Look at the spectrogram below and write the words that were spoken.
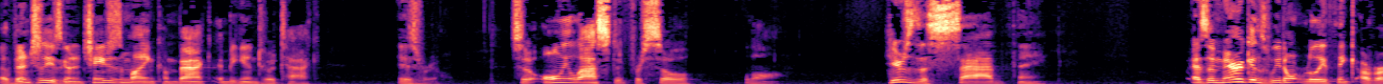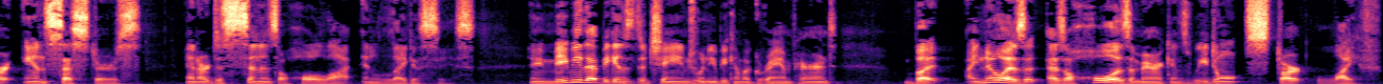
Eventually, he's going to change his mind, come back, and begin to attack Israel. So it only lasted for so long. Here's the sad thing. As Americans, we don't really think of our ancestors and our descendants a whole lot in legacies. I mean, maybe that begins to change when you become a grandparent, but I know as a, as a whole, as Americans, we don't start life.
